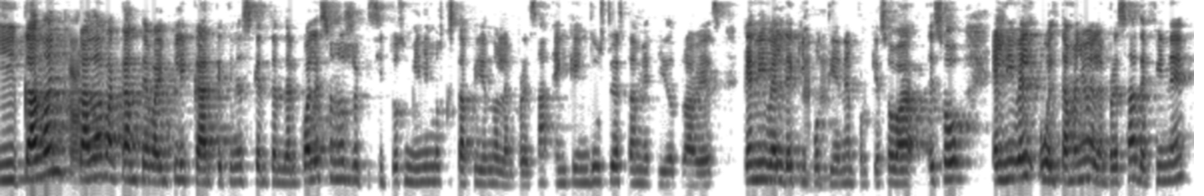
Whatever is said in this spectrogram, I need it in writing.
Y cada, Claro. cada vacante va a implicar que tienes que entender cuáles son los requisitos mínimos que está pidiendo la empresa, en qué industria está metido otra vez, qué nivel de equipo Ujú. tienen, porque eso va, eso, el nivel o el tamaño de la empresa define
